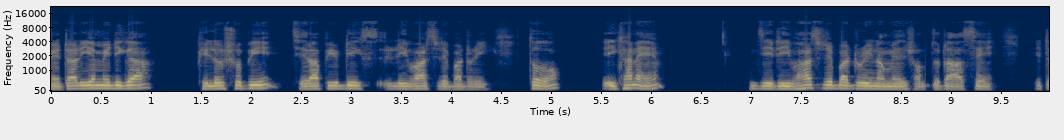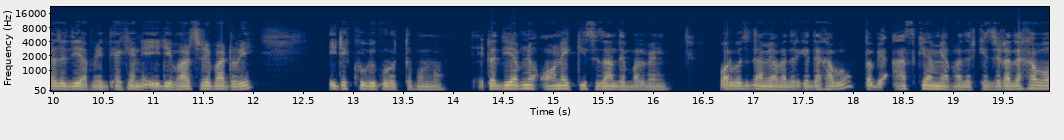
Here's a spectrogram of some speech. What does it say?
materia medica, philosophy, therapeutics, reverse repertory. তো এইখানে যে রিভার্স রেপার্টরি নামে শব্দটা আছে, এটা যদি আপনি দেখেন, এই রিভার্স রেপার্টরি, এটা খুবই গুরুত্বপূর্ণ। এটা দিয়ে আপনি অনেক কিছু জানতে পারবেন। পরবর্তীতে আমি আপনাদেরকে দেখাবো। তবে আজকে আমি আপনাদেরকে যেটা দেখাবো,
